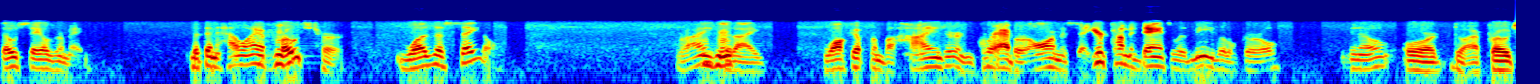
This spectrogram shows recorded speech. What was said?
those sales were made. But then how I approached her was a sale, right? Mhm. Did I walk up from behind her and grab her arm and say, "You're coming dancing with me, little girl," you know, or do I approach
